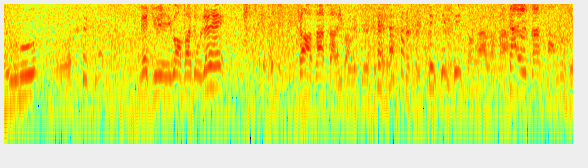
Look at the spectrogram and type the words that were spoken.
ừ nghe chuyện còn vào độ lễ cho ra sao đi bảo Lòng ra, lòng ra. ta ơi ta sao luôn kìa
